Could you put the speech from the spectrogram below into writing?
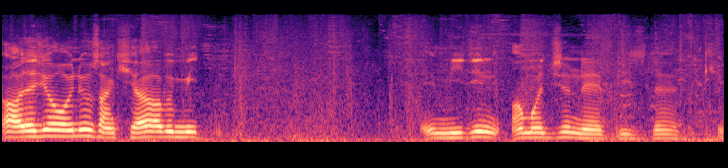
ADC oynuyor sanki ya abi mid e, midin amacı ne bizde ki?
